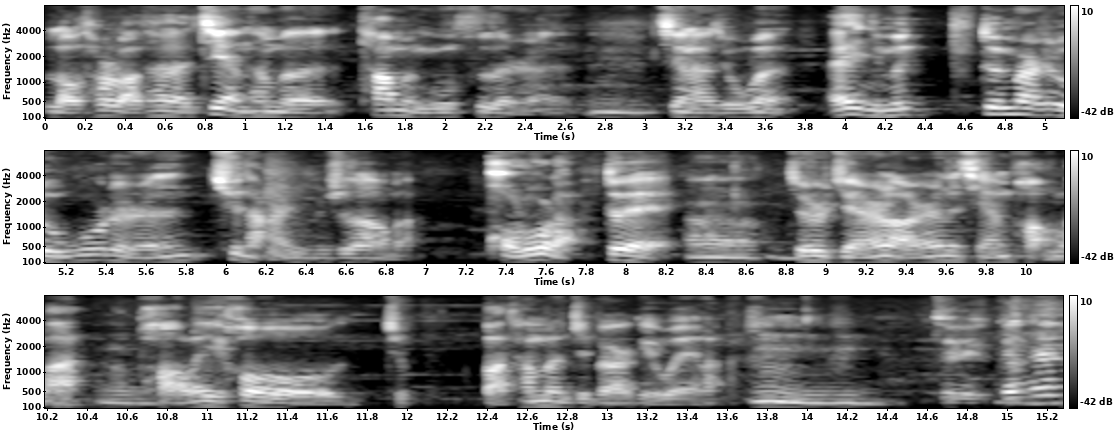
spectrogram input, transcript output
老头儿老太太见他们他们公司的人嗯，进来就问：“哎，你们对面这个屋的人去哪儿？你们知道吗跑路了。？”对，嗯就是捡着老人的钱跑了，跑了以后就把他们这边儿给围了。嗯嗯对，刚才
